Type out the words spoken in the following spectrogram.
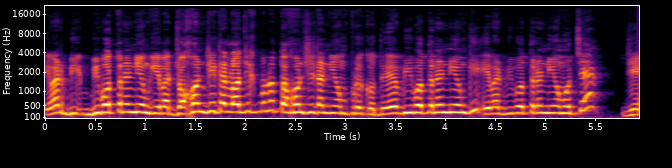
এবার বিবর্তনের নিয়ম কি? এবার যখন যেটা লজিক বলো তখন সেটা নিয়ম প্রয়োগ করতে এবার বিবর্তনের নিয়ম কি? এবার বিবর্তনের নিয়ম হচ্ছে যে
